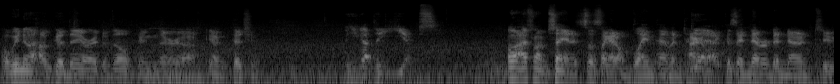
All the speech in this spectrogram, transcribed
Well, we know how good they are at developing their uh, young pitching. He got the yips. Oh, that's what I'm saying. It's just like I don't blame him entirely Yeah. because they've never been known to.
